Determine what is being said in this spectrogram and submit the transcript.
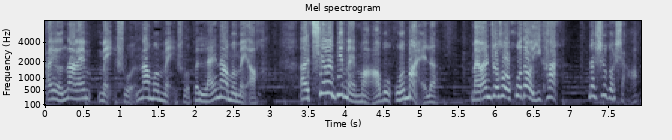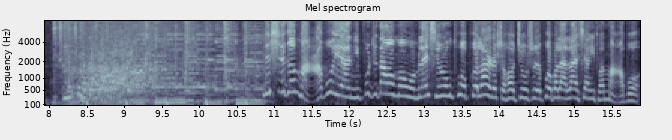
还有那来美说，那么美说，本来那么美啊，呃，千万别买麻布，我买了，买完之后货到一看，那是个啥？是个麻布呀，你不知道吗？我们来形容破破烂的时候，就是破破烂烂，像一团麻布。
